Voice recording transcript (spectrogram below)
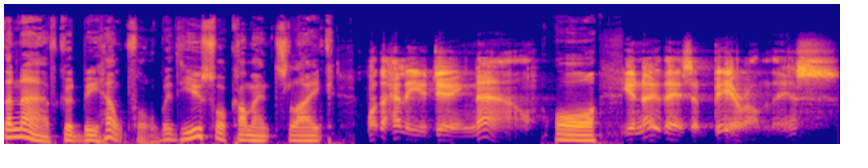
The nav could be helpful with useful comments like, What the hell are you doing now? or You know there's a beer on this.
